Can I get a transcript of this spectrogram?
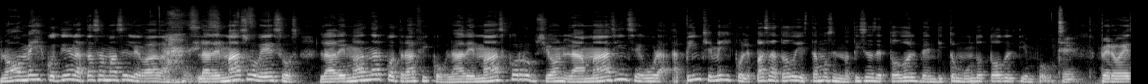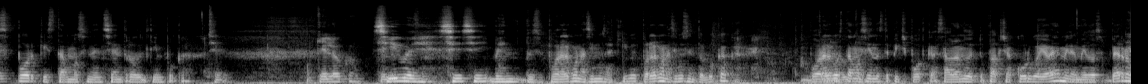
No, México tiene la tasa más elevada. Sí, la de más obesos, la de más narcotráfico, la de más corrupción, la más insegura. A pinche México le pasa todo y estamos en noticias de todo el bendito mundo todo el tiempo, güey. Sí. Pero es porque estamos en el centro del tiempo, cara. Sí. Qué loco. Sí, güey, sí, sí. Ven, pues por algo nacimos aquí, güey. Por algo nacimos en Toluca, carnal. Por algo estamos haciendo este pinche podcast, hablando de Tupac Shakur, güey. Ay, me dio miedo ese perro.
